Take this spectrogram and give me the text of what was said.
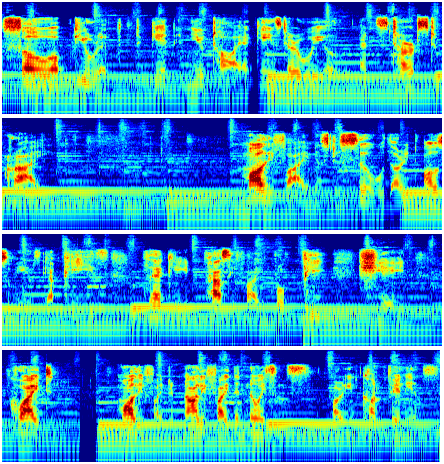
so obdurate to get a new toy against her will and starts to cry. Mollify means to soothe or it also means appease, placate, pacify, propitiate, quieten, mollify to nullify the nuisance or inconvenience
